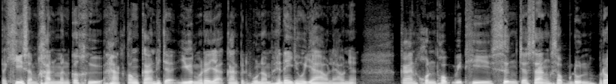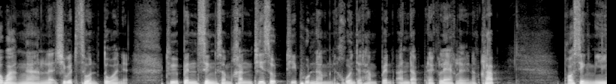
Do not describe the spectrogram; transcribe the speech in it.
แต่คีย์สำคัญมันก็คือหากต้องการที่จะยืนระยะการเป็นผู้นำให้ได้ยาวๆแล้วเนี่ยการค้นพบวิธีซึ่งจะสร้างสมดุลระหว่างงานและชีวิตส่วนตัวเนี่ยถือเป็นสิ่งสำคัญที่สุดที่ผู้นำเนี่ยควรจะทำเป็นอันดับแรก ๆ เลยนะครับ เพราะสิ่งนี้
